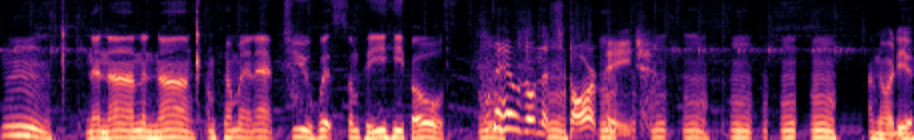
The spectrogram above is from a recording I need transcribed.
Mmm. Nah, nah, nah, nah. I'm coming at you with some people. Who the hell's on the star page? Mm, mm, mm, mm, mm, mm. I have no idea.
